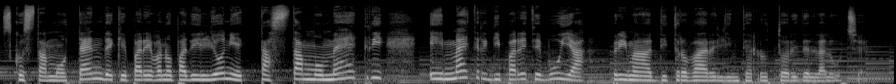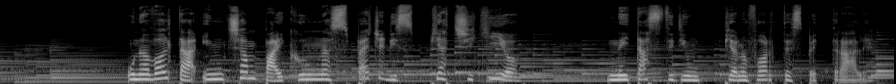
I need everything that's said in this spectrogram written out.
Scostammo tende che parevano padiglioni e tastammo metri e metri di parete buia prima di trovare gli interruttori della luce. Una volta inciampai con una specie di spiaccichio nei tasti di un pianoforte spettrale.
